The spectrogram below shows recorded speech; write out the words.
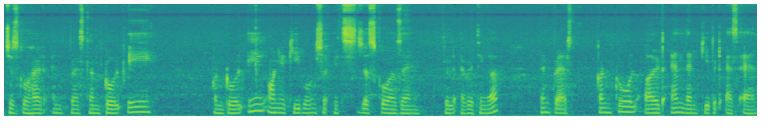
just go ahead and press ctrl A. Control A on your keyboard so it's just go ahead and fill everything up. Then press control alt and then keep it as L.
